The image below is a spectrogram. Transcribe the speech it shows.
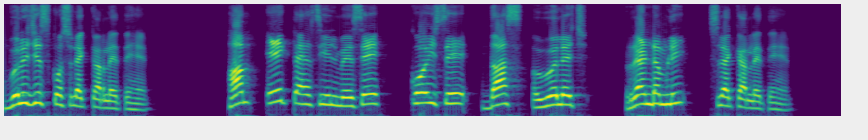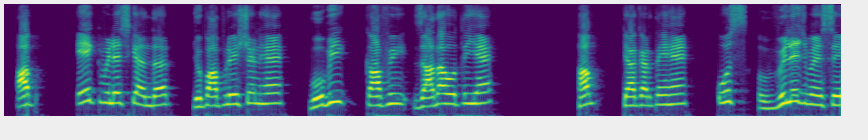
विलेजेस को सिलेक्ट कर लेते हैं। हम एक तहसील में से कोई से दस विलेज रेंडमली सिलेक्ट कर लेते हैं। अब एक विलेज के अंदर जो पॉपुलेशन है, वो भी काफ़ी ज़्यादा होती है। हम क्या करते हैं, उस विलेज में से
